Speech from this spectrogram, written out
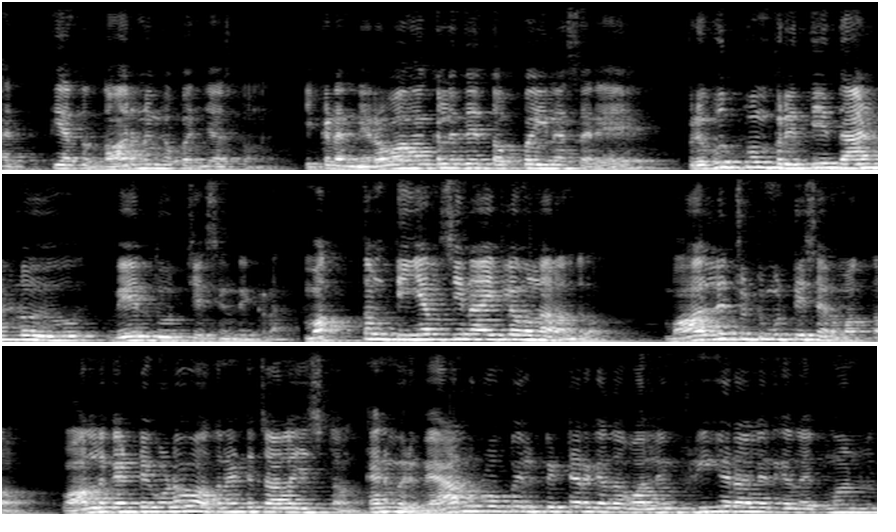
అత్యంత దారుణంగా పనిచేస్తున్నాయి. ఇక్కడ నిర్వాహకులదే తప్పు అయినా సరే ప్రభుత్వం ప్రతి దాంట్లో వేలు దూర్చేసింది ఇక్కడ. మొత్తం టీఎంసీ నాయకులే ఉన్నారు అందులో. వాళ్ళే చుట్టుముట్టేశారు మొత్తం. వాళ్ళకంటే కూడా అతనంటే చాలా ఇష్టం. కానీ మరి వేల రూపాయలు పెట్టారు కదా వాళ్ళు ఫ్రీగా రాలేదు కదా అభిమానులు?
